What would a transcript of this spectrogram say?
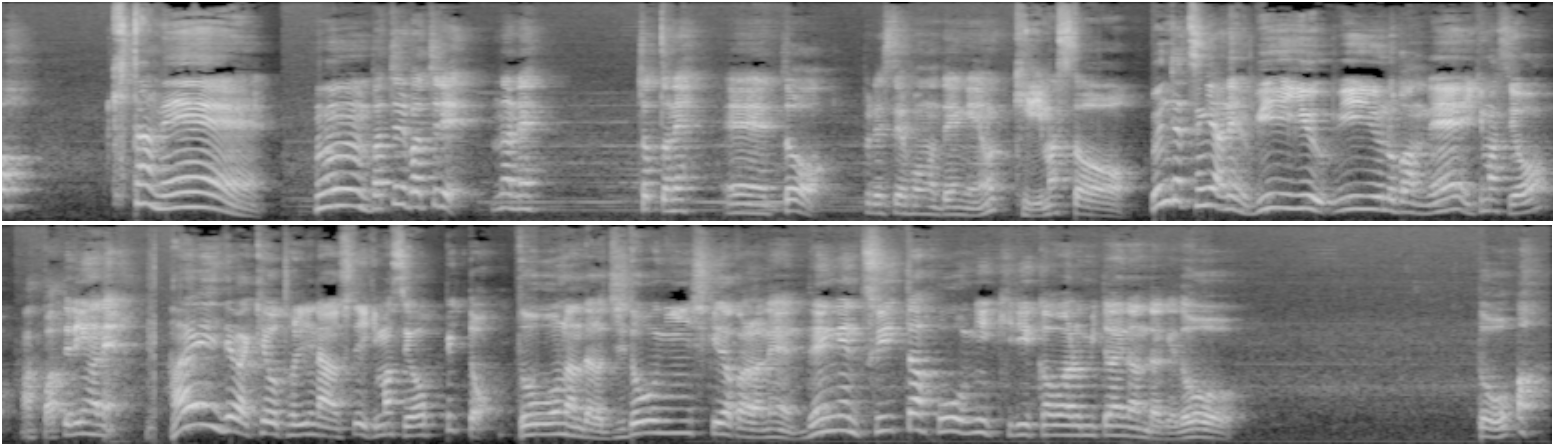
あ、来たねーうん、バッチリバッチリ。なね、ちょっとね、えーと、プレステ4の電源を切りますと。うんじゃ次はね、Wii U、Wii U の番ね、いきますよ。あ、バッテリーがね。はい、では今日取り直していきますよ。ピッと。どうなんだろう、自動認識だからね、電源ついた方に切り替わるみたいなんだけど、どう？あ、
